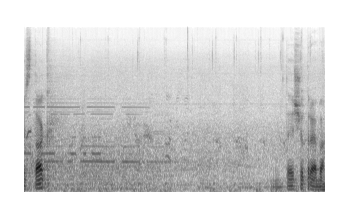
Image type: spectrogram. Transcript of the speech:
Ось так. Те, що треба.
